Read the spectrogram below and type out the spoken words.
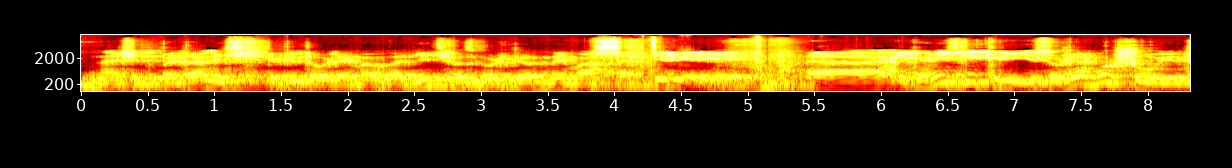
значит, пытались Капитолием овладеть возбужденные массы. Теперь, э, экономический кризис уже бушует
